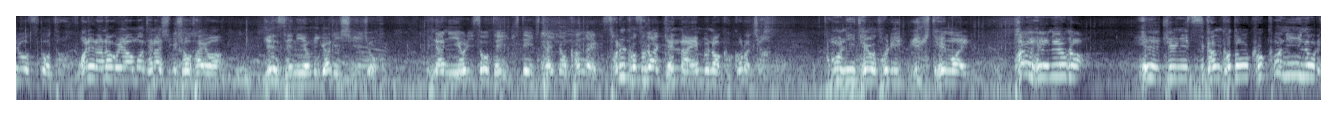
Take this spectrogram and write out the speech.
様子どうた我ら名古屋おもてなし武将隊は現世によみがりし以上皆に寄り添って生きていきたいと考える。それこそが現代演武の心じゃ。共に手を取り生きてまいる。太平の世が永久に続かんことをここに祈る。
